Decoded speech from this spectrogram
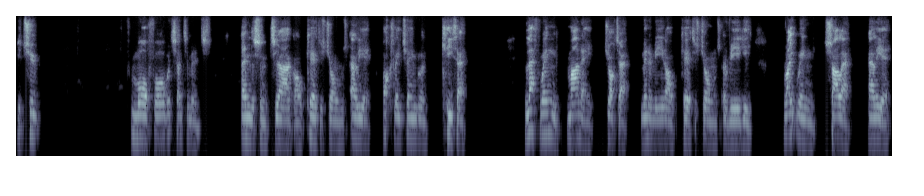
You two more forward centre mids. Henderson, Thiago, Curtis Jones, Elliott, Oxlade Chamberlain, Keita. Left wing, Mane, Jota, Minamino, Curtis Jones, Origi. Right wing, Salah, Elliott.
